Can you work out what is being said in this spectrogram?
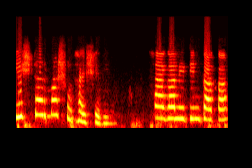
কিষ্টার মা শুধায় সেদিন। হ্যাঁ গা নিতিন কাকা,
